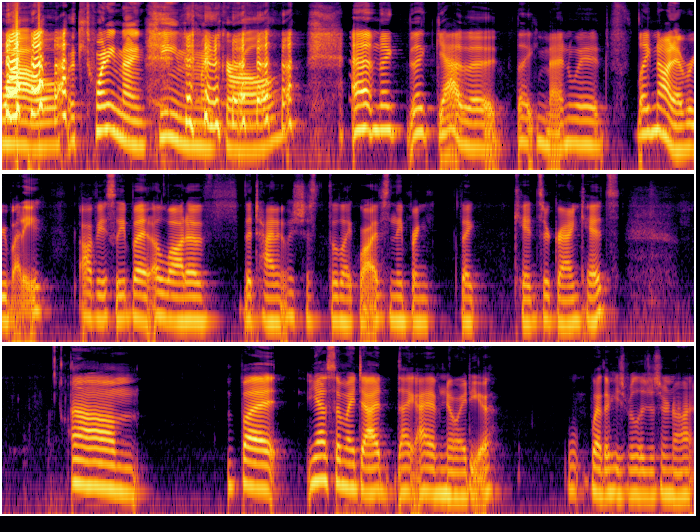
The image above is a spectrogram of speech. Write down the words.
Wow. it's 2019, my girl. and like like yeah the like men would like not everybody obviously but a lot of the time it was just the like wives and they bring like kids or grandkids um but yeah so my dad like i have no idea w- whether he's religious or not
